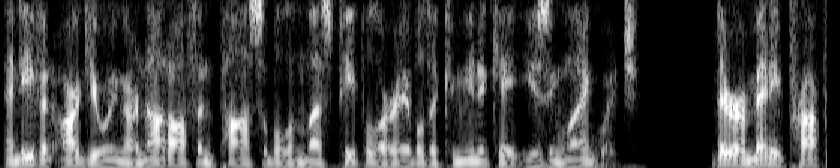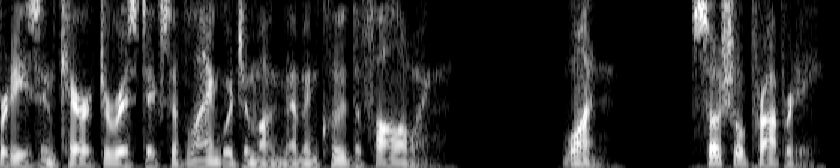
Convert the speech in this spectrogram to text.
and even arguing are not often possible unless people are able to communicate using language. There are many properties and characteristics of language, among them include the following 1. Social property.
